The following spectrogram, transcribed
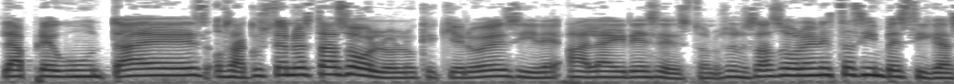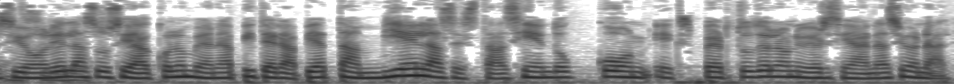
La pregunta es, o sea que usted no está solo, lo que quiero decir al aire es esto, no usted no está solo en estas investigaciones, la Sociedad Colombiana de Apiterapia también las está haciendo con expertos de la Universidad Nacional.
